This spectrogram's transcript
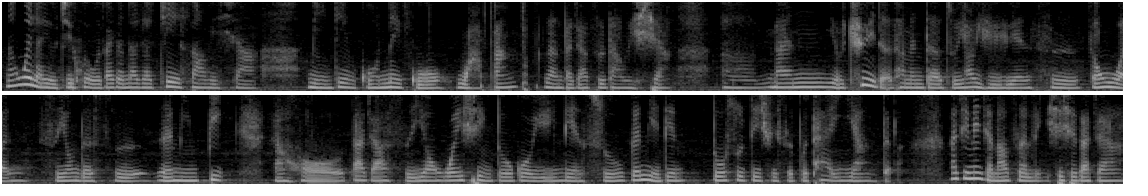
那未来有机会，我再跟大家介绍一下。缅甸国内国佤邦，让大家知道一下，呃，蛮有趣的。他们的主要语言是中文，使用的是人民币，然后大家使用微信多过于脸书，跟缅甸多数地区是不太一样的。那今天讲到这里，谢谢大家。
